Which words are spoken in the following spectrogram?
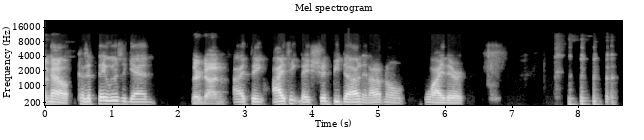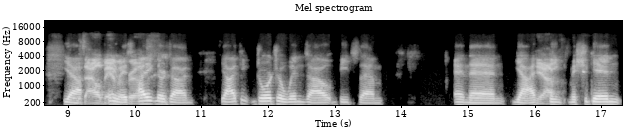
Okay. No, because if they lose again, They're done. I think I think they should be done, and I don't know why they're. Yeah. It's Alabama, Anyways, bro. I think they're done. Yeah, I think Georgia wins out, beats them, and then yeah, I Yeah. think Michigan,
